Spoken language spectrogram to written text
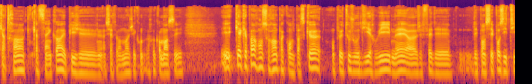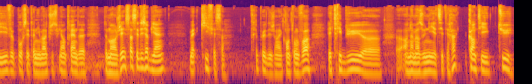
4 ans, 4-5 ans, et puis à un certain moment, j'ai recommencé. Et quelque part, on ne se rend pas compte parce que on peut toujours dire oui, mais euh, je fais des, pensées positives pour cet animal que je suis en train de, manger. Ça, c'est déjà bien. Mais qui fait ça? Très peu de gens. Et quand on voit les tribus euh, en Amazonie, etc., quand ils tuent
